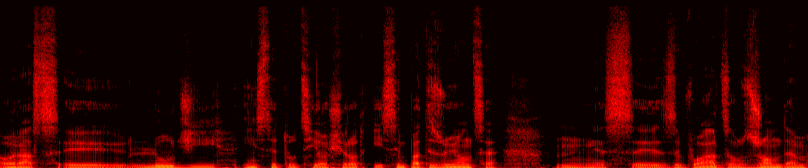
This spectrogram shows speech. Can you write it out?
oraz y, ludzi, instytucje, ośrodki sympatyzujące mm, z, z władzą, z rządem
